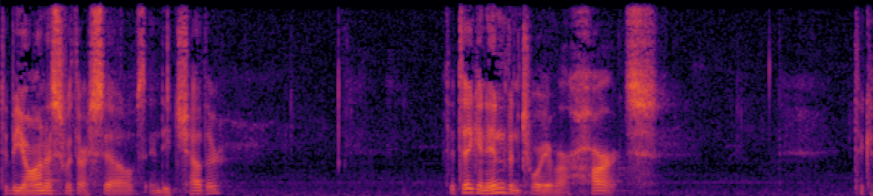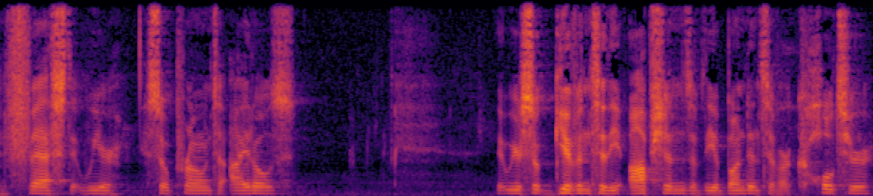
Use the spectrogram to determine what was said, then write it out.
to be honest with ourselves and each other, to take an inventory of our hearts, to confess that we are so prone to idols that we are so given to the options of the abundance of our culture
